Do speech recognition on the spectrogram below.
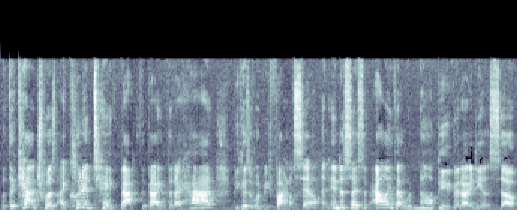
But the catch was I couldn't take back the bag that I had because it would be final sale. And Indecisive Allie that would not be a good idea. So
